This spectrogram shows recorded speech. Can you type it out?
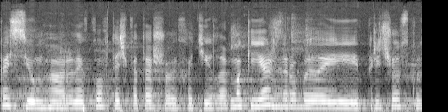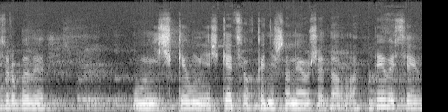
Костюм гарний, кофточка та що й хотіла. Макіяж зробили і прическу зробили. Умнічки, умнічки. Я цього, звісно, не ожидала. Дивишся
